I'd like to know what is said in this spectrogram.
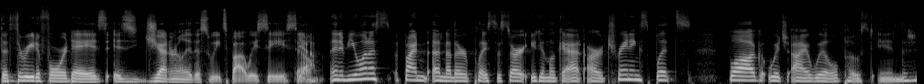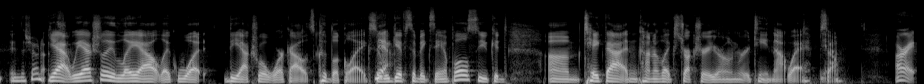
the three to four days is generally the sweet spot we see so Yeah. And if you want to find another place to start, you can look at our training splits blog, which I will post in the, in the show notes. Yeah, we actually lay out like what the actual workouts could look like. So Yeah. we give some examples so you could um, take that and kind of like structure your own routine that way. So All right.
